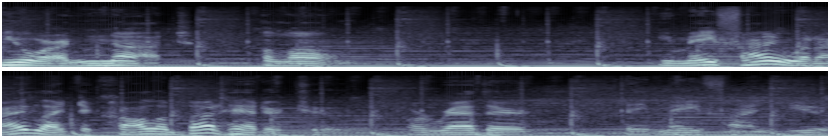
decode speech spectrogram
you are not alone. You may find what I like to call a butthead or two, or rather, they may find you.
